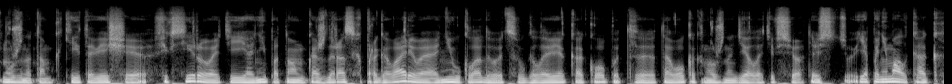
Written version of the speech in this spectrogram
нужно там какие-то вещи фиксировать, и они потом, каждый раз их проговаривая, они укладываются в голове как опыт э, того, как нужно делать, и все. То есть я понимал, как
